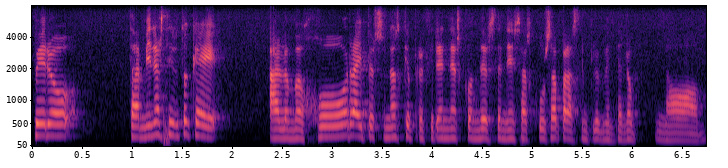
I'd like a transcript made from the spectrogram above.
pero también es cierto que a lo mejor hay personas que prefieren esconderse en esa excusa para simplemente no, no,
